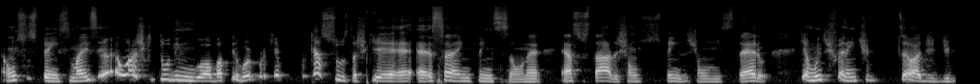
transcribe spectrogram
é um suspense, mas eu, eu acho que tudo engloba terror porque, porque assusta, acho que é, é essa a intenção, né? É assustar, deixar um suspense, deixar um mistério, que é muito diferente, sei lá, de, de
